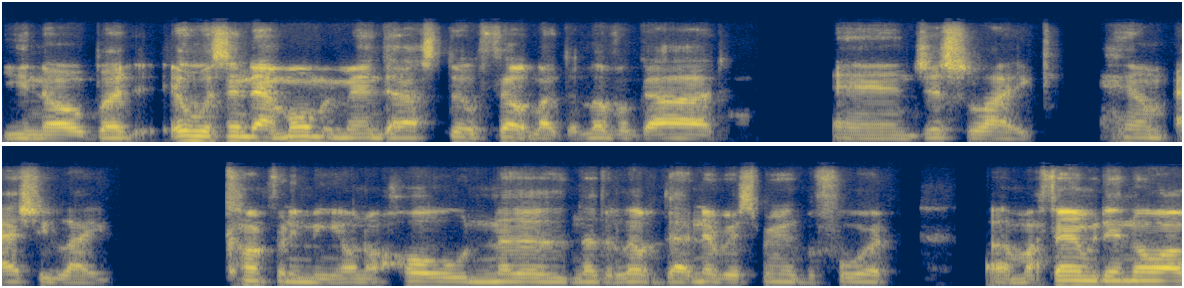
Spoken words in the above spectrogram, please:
You know, but it was in that moment, man, that I still felt like the love of God and just like him actually like comforting me on a whole another another level that I never experienced before. Uh, my family didn't know I,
